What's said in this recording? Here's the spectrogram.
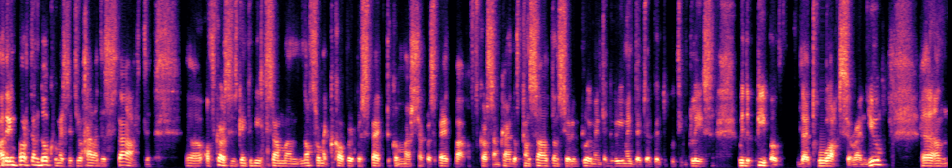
Other important documents that you have at the start, uh, of course, is going to be some, um, not from a corporate perspective, commercial perspective, but of course, some kind of consultancy or employment agreement that you're going to put in place with the people that works around you. Um,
